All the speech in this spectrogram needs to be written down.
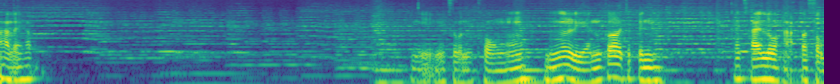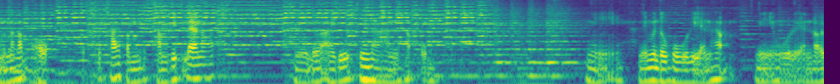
มากเลยครับ ส่วนของเนื้อเหรียญก็จะเป็นคล้ายๆโลหะผสมนะครับ ออกคล้ายๆสำสำริดแล้วนะครับนี่ด้วยอายุที่นานนะครับผมนี่อันนี้มาดูหูเหรียญนะครับนี่หูเหรียญร้อย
